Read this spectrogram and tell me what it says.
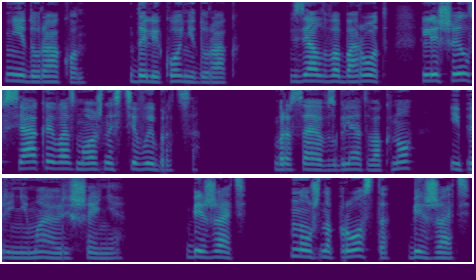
Не дурак он, далеко не дурак. Взял в оборот, лишил всякой возможности выбраться. Бросаю взгляд в окно и принимаю решение. Бежать. Нужно просто бежать.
